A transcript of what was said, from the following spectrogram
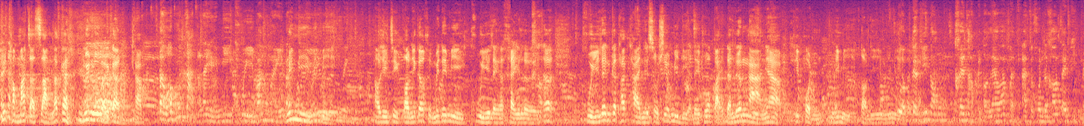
ให้ธรรมะจัดสรรแล้วกัน ไม่รู้เหมือนกันครับ แต่ว่าผู้จัดอะไรอย่างนี้มีคุยบ้างไหมแบบไม่มีไม่มีอะไรอย่างเงี้ยเอาจริงๆ ตอนนี้ก็คือไม่ได้มีคุยอะไรกับใครเลยครับถ้า คุยเล่นก็ทักทายในโซเชียลมีเดียอะไรทั่วไป แต่เรื่องงานเนี่ยพี่พลไม่มีตอนนี้ยังไม่มีคืออะไร อย่างที่น้องเคยถามไปตอนแรกว่าเหมือนอาจจะคนจะเข้าใจผิดไหม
